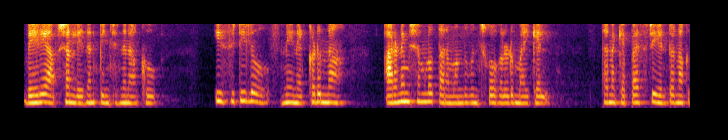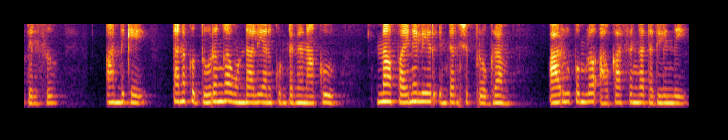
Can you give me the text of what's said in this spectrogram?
వేరే ఆప్షన్ లేదనిపించింది నాకు. ఈ సిటీలో నేనెక్కడున్నా అర నిమిషంలో తన ముందు ఉంచుకోగలడు మైకేల్. తన కెపాసిటీ ఏంటో నాకు తెలుసు. అందుకే తనకు దూరంగా ఉండాలి అనుకుంటున్న నాకు నా ఫైనల్ ఇయర్ ఇంటర్న్షిప్ ప్రోగ్రాం ఆ రూపంలో అవకాశంగా తగిలింది.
